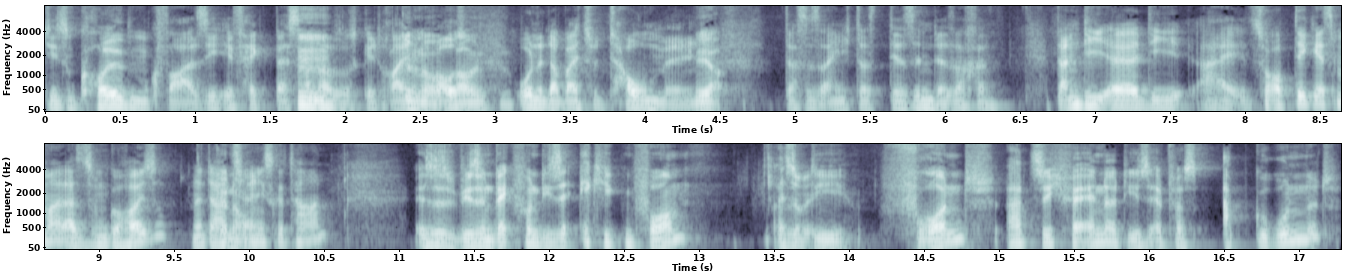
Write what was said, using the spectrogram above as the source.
diesen Kolben quasi Effekt besser. Also es geht rein Genau, und raus, rein. ohne dabei zu taumeln. Ja. Das ist eigentlich das, der Sinn der Sache. Dann die, äh, die äh, zur Optik jetzt mal, also zum Gehäuse, ne, da hat Genau. sich ja nichts getan. Es ist, wir sind weg von dieser eckigen Form. Also, Also- die Front hat sich verändert, die ist etwas abgerundet,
